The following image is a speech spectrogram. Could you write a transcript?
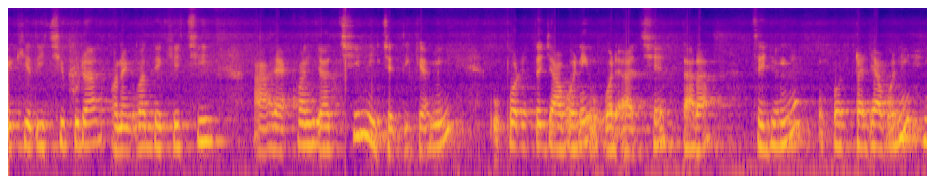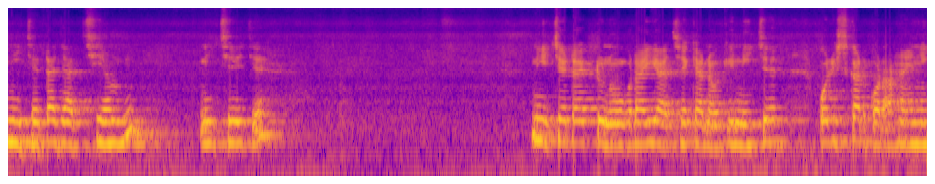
দেখিয়ে দিচ্ছি পুরা, অনেকবার দেখেছি। আর এখন যাচ্ছি নিচের দিকে আমি। উপরে উপরেতে যাবনি, উপরে আছে তারা, সেই জন্য উপরটা যাবনি। নিচেটা যাচ্ছি আমি। নিচে যে নিচেটা একটু নোংরাই আছে কেন কি নিচে পরিষ্কার করা হয়নি।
